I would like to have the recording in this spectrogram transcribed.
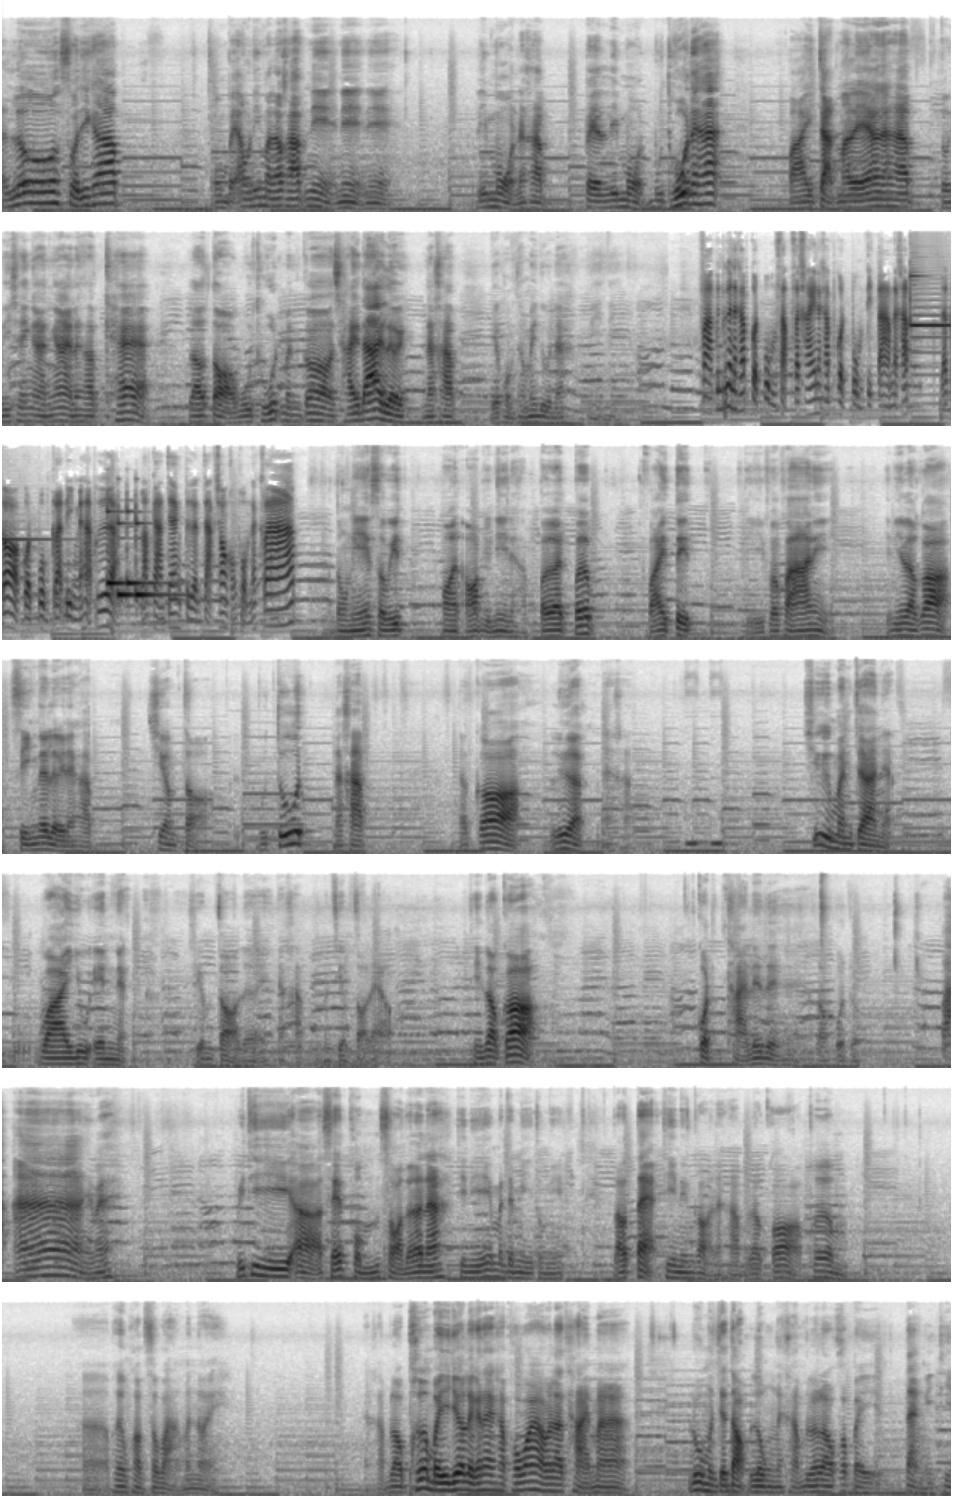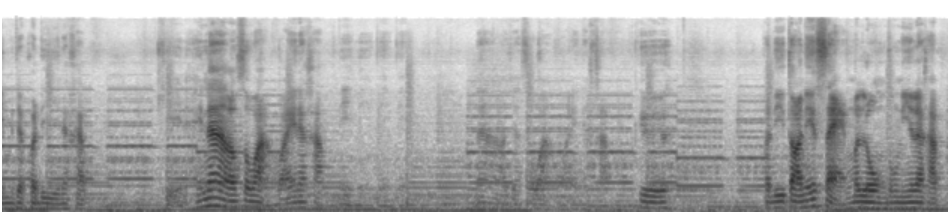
ฮัลโหล สวัสดีครับ ผมไปเอานี่มาแล้วครับ นี่นี่นี่รีโมทนะครับ เป็นรีโมทบลูทูธนะฮะ ไปจัดมาแล้วนะครับ ตัวนี้ใช้งานง่ายนะครับ แค่เราต่อบลูทูธมันก็ใช้ได้เลยนะครับ เดี๋ยวผมทำให้ดูนะ นี่นี่ฝากเพื่อนๆนะครับ กดปุ่ม subscribe นะครับ กดปุ่มติดตามนะครับ แล้วก็กดปุ่มกระดิ่งนะฮะเพื่อรับการแจ้งเตือนจากช่องของผมนะครับ ตรงนี้สวิตช์ on off อยู่นี่นะครับ เปิดปุ๊บ ไฟติด สีฟ้าๆนี่ ทีนี้เราก็ซิงค์ได้เลยนะครับ เชื่อมต่อบลูทูธนะครับ แล้วก็เลือกนะครับ ชื่อมันจะเนี่ย YUN เนี่ยเชื่อมต่อเลยนะครับ มันเชื่อมต่อแล้ว ทีนี้เราก็ กดถ่ายเลยเลยนะลองกดดูอ่าเห็นไหมวิธีอ่าเซตผมสอนแล้วนะ ทีนี้มันจะมีตรงนี้ เราแตะทีนึงก่อนนะครับ แล้วก็เพิ่มอ่าเพิ่มความสว่างมันหน่อย นะครับ เราเพิ่มไปเยอะๆเลยก็ได้ครับ เพราะว่าเวลาถ่ายมารูปมันจะดรอปลงนะครับ แล้วเราก็ไปแต่งอีกทีมันจะพอดีนะครับโอเคให้หน้าเราสว่างไว้นะครับนี่นี่นี่หน้าเราจะสว่างไว้นะครับ คือพอดีตอนนี้แสงมาลงตรงนี้แล้วครับ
